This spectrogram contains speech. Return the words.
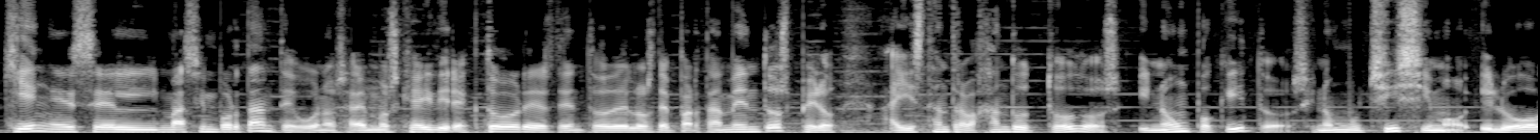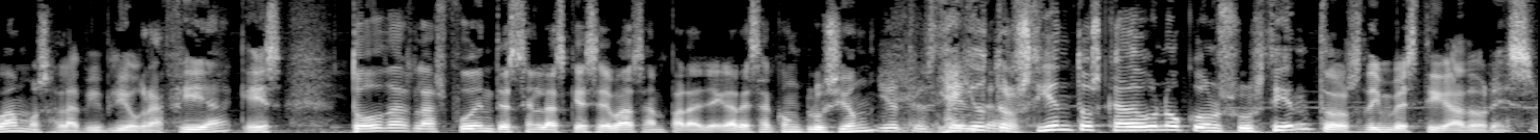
¿Quién es el más importante? Bueno, sabemos que hay directores dentro de los departamentos, pero ahí están trabajando todos, y no un poquito, sino muchísimo. Y luego vamos a la bibliografía, que es todas las fuentes en las que se basan para llegar a esa conclusión. Y otros hay otros cientos, cada uno con sus cientos de investigadores.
